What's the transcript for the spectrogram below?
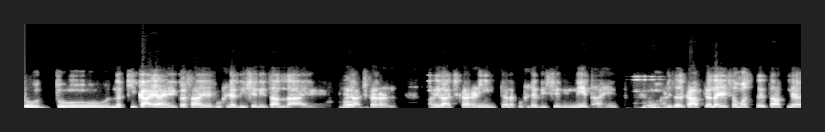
तो तो नक्की काय आहे कसा आहे कुठल्या दिशेने चालला आहे राजकारण आणि राजकारणी त्याला कुठल्या दिशेने नेत आहेत आणि जर का आपल्याला हे समजतंय तर आपल्या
